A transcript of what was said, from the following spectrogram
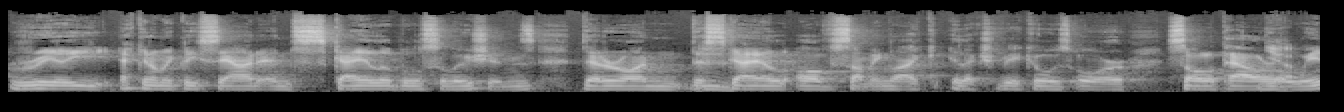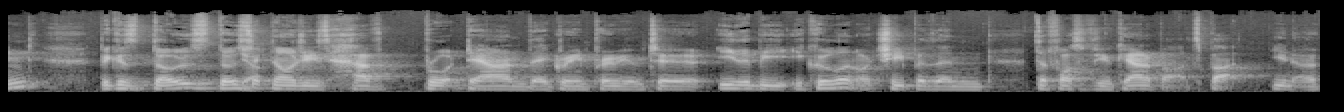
really economically sound and scalable solutions that are on the scale of something like electric vehicles or solar power Yeah. or wind, because those those Yeah. technologies have brought down their green premium to either be equivalent or cheaper than the fossil fuel counterparts. But you know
